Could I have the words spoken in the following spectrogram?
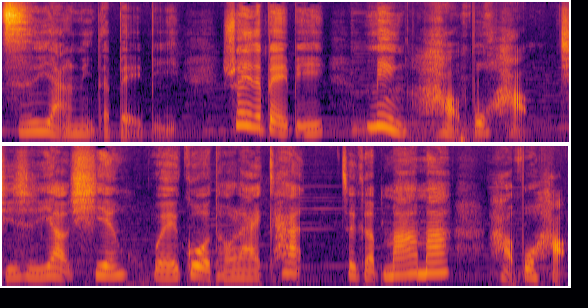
滋养你的 baby。所以的 baby 命好不好，其实要先回过头来看这个妈妈好不好。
